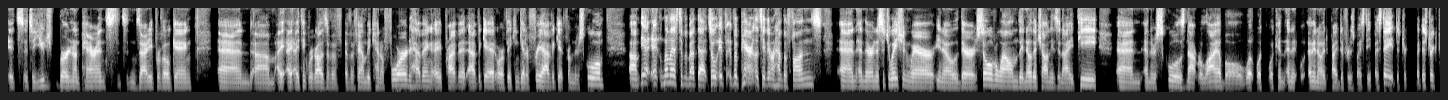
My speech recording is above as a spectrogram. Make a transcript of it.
it's it's a huge burden on parents. It's anxiety provoking, and um, I, I think regardless of if, if a family can afford having a private advocate or if they can get a free advocate from their school. Um, yeah, one last tip about that. So if, if a parent, let's say they don't have the funds and and they're in a situation where you know they're so overwhelmed, they know their child needs an IEP, and and their school is not reliable. What what what can and it, I mean, no, it probably differs by state by state, district by district,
